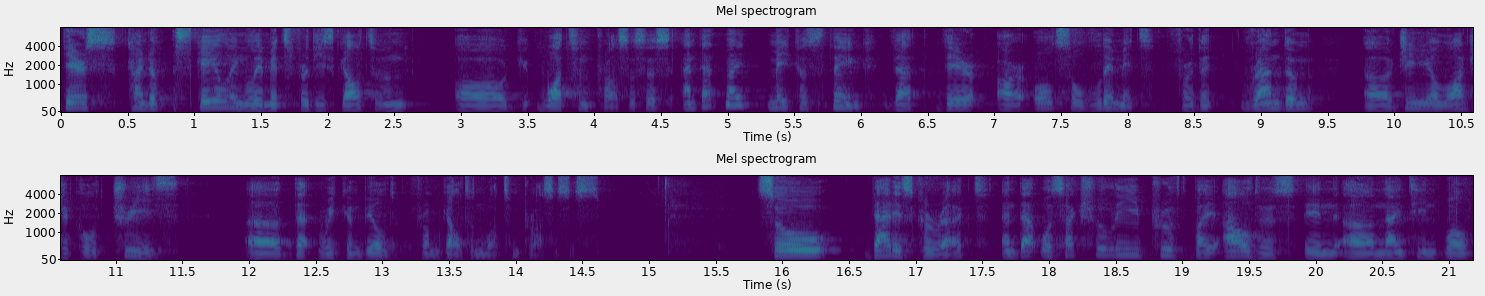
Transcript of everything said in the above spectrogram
there's kind of scaling limits for these Galton uh, Watson processes, and that might make us think that there are also limits for the random uh, genealogical trees uh, that we can build from Galton-Watson processes. So that is correct, and that was actually proved by Aldous in uh, 19, well,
